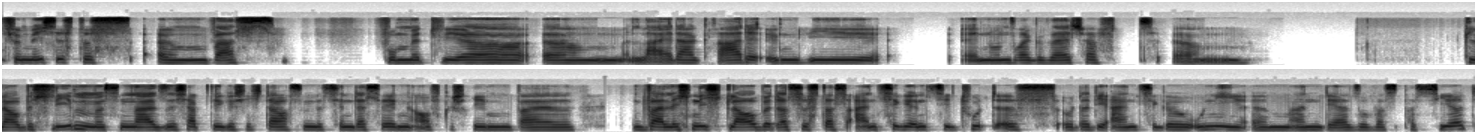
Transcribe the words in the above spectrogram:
für mich ist das ähm, was, womit wir ähm, leider gerade irgendwie in unserer Gesellschaft, ähm, glaube ich, leben müssen. Also ich habe die Geschichte auch so ein bisschen deswegen aufgeschrieben, weil, weil ich nicht glaube, dass es das einzige Institut ist oder die einzige Uni, ähm, an der sowas passiert.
